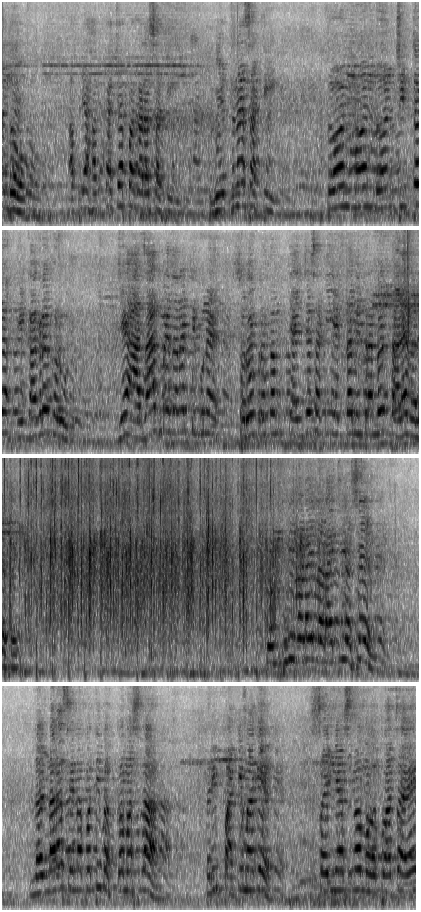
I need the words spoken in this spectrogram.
आपल्या हक्काच्या पगारासाठी वेतनासाठी तन मन धन चित्त एकाग्र करून जे आझाद मैदानात टिकून आहे सर्वप्रथम त्यांच्यासाठी एकदा मित्रांनो टाळ्या झाल्या पाहिजे. कोणतीही लढाई लढायची असेल लढणारा सेनापती भक्कम असला तरी पाठीमागे सैन्य असणं महत्वाचं आहे.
